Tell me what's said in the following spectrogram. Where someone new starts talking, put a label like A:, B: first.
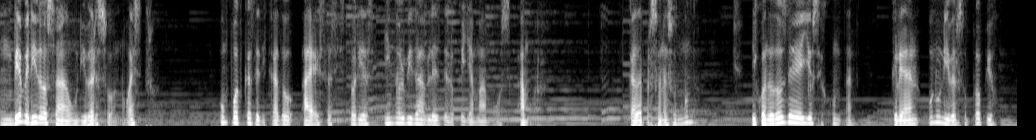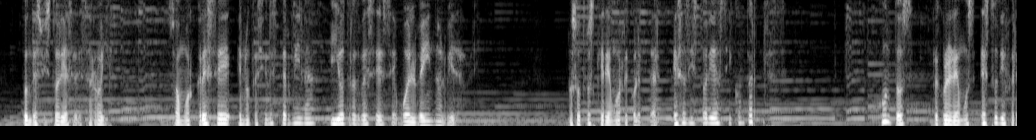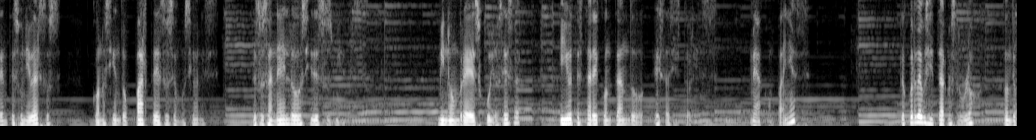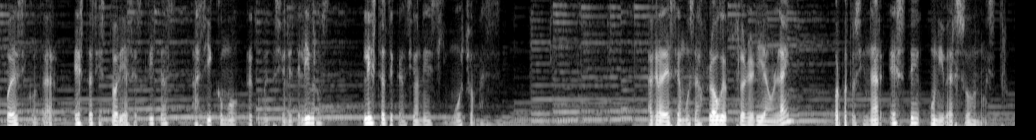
A: Bienvenidos a Universo Nuestro, un podcast dedicado a esas historias inolvidables de lo que llamamos amor. Cada persona es un mundo, y cuando dos de ellos se juntan, crean un universo propio donde su historia se desarrolla. Su amor crece, en ocasiones termina y otras veces se vuelve inolvidable. Nosotros queremos recolectar esas historias y contártelas. Juntos recorreremos estos diferentes universos conociendo parte de sus emociones, de sus anhelos y de sus miedos. Mi nombre es Julio César y yo te estaré contando estas historias. ¿Me acompañas? Recuerda visitar nuestro blog, donde puedes encontrar estas historias escritas, así como recomendaciones de libros, listas de canciones y mucho más. Agradecemos a Flower Florería Online por patrocinar este universo nuestro.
